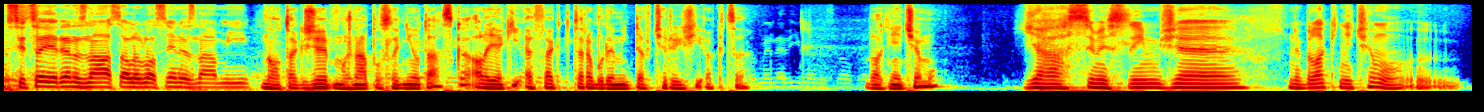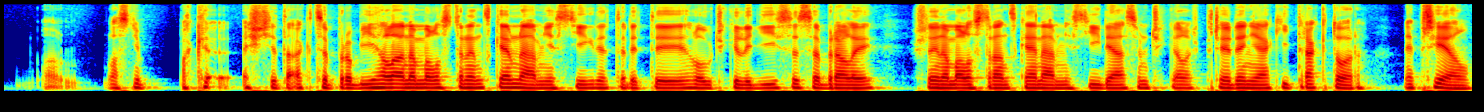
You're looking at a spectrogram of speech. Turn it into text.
sice jeden z nás, ale vlastně neznámý. No takže možná poslední otázka, ale jaký efekt teda bude mít ta včerejší akce? Byla k něčemu? Já si myslím, že nebyla k ničemu. Vlastně pak ještě ta akce probíhala na Malostranském náměstí, kde tedy ty hloučky lidí se sebrali, šli na Malostranské náměstí, kde já jsem čekal, až přijede nějaký traktor. Nepřijel.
